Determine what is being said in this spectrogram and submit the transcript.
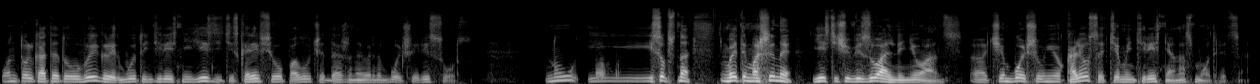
он только от этого выиграет, будет интереснее ездить и, скорее всего, получит даже, наверное, больший ресурс. Ну и, и, собственно, у этой машины есть еще визуальный нюанс. Э, чем больше у нее колеса, тем интереснее она смотрится.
